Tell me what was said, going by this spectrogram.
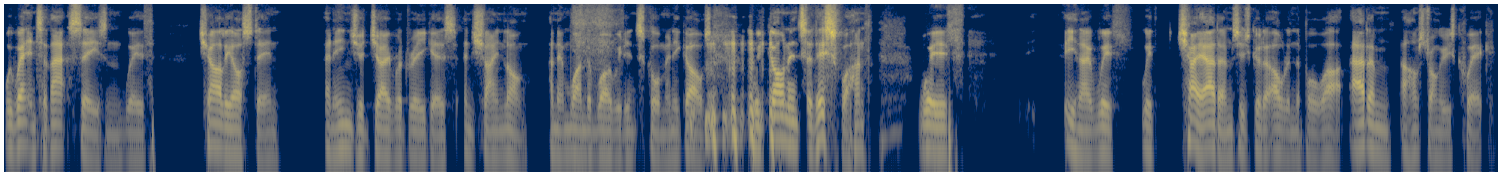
We went into that season with Charlie Austin, an injured Jay Rodriguez, and Shane Long, and then wonder why we didn't score many goals. We've gone into this one with, you know, with with Che Adams, who's good at holding the ball up. Adam Armstrong, who's quick,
